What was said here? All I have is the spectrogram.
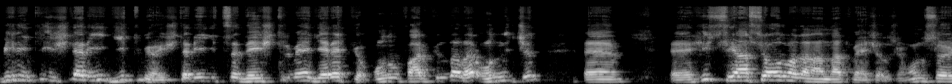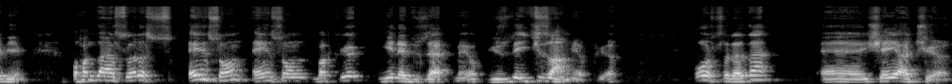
Bilin ki işler iyi gitmiyor. İşler iyi gitse değiştirmeye gerek yok. Onun farkındalar. Onun için e, e, hiç siyasi olmadan anlatmaya çalışıyorum. Onu söyleyeyim. Ondan sonra en son en son bakıyor yine düzeltme yok. Yüzde iki zam yapıyor. O sırada e, şeyi açıyor.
